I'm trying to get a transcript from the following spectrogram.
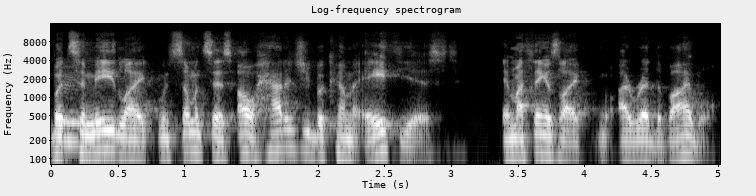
But mm. to me, like when someone says, "Oh, how did you become an atheist?" and my thing is like, I read the Bible.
